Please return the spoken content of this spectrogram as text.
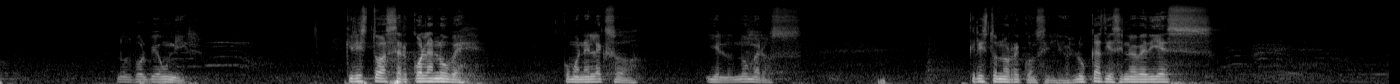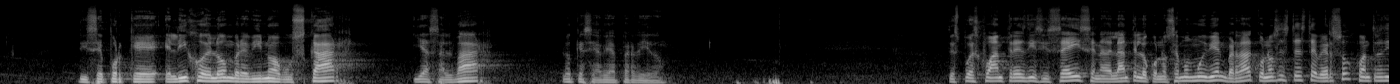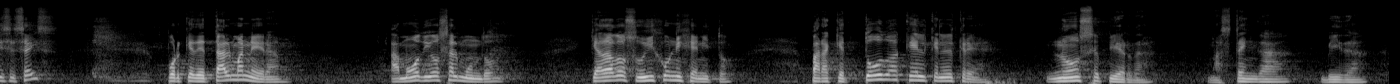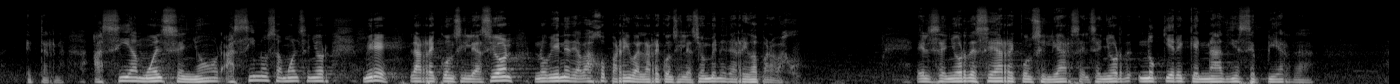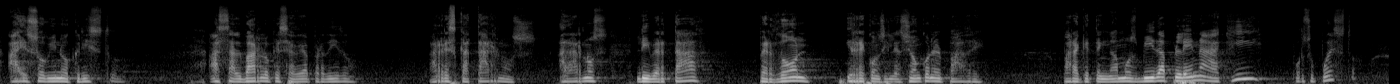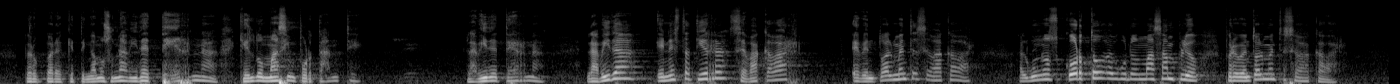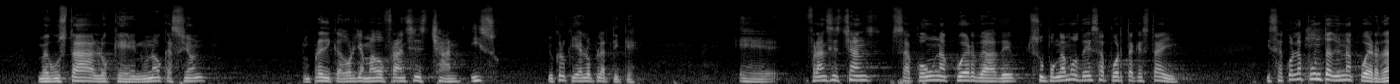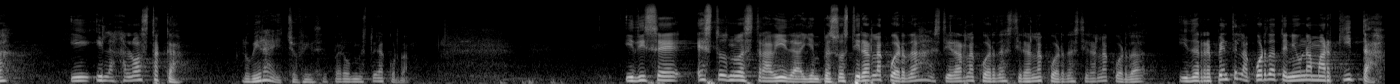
nos volvió a unir. Cristo acercó la nube, como en el Éxodo y en los números. Cristo nos reconcilió. Lucas 19:10 dice, porque el Hijo del Hombre vino a buscar y a salvar lo que se había perdido. Después Juan 3:16, en adelante lo conocemos muy bien, ¿verdad? ¿Conoce usted este verso, Juan 3:16? Porque de tal manera amó Dios al mundo que ha dado su Hijo unigénito, para que todo aquel que en Él cree no se pierda, mas tenga vida eterna. Así amó el Señor, así nos amó el Señor. Mire, la reconciliación no viene de abajo para arriba, la reconciliación viene de arriba para abajo. El Señor desea reconciliarse, el Señor no quiere que nadie se pierda. A eso vino Cristo, a salvar lo que se había perdido, a rescatarnos, a darnos libertad, perdón y reconciliación con el Padre, para que tengamos vida plena aquí, por supuesto, pero para que tengamos una vida eterna, que es lo más importante, la vida eterna. La vida en esta tierra se va a acabar, eventualmente se va a acabar. Algunos corto, algunos más amplio, pero eventualmente se va a acabar. Me gusta lo que en una ocasión un predicador llamado Francis Chan hizo. Yo creo que ya lo platiqué. Eh, Francis Chan sacó una cuerda, de, supongamos de esa puerta que está ahí, y sacó la punta de una cuerda y, y la jaló hasta acá. Lo hubiera hecho, fíjese, pero me estoy acordando. Y dice, esto es nuestra vida. Y empezó a estirar la cuerda, estirar la cuerda, estirar la cuerda, estirar la cuerda. Y de repente la cuerda tenía una marquita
